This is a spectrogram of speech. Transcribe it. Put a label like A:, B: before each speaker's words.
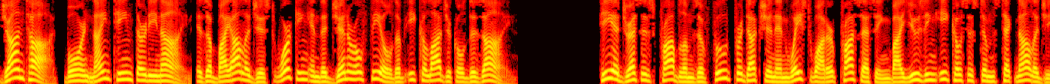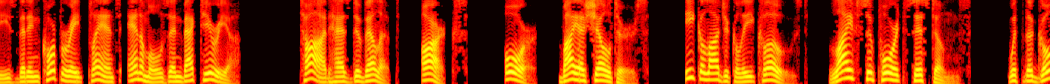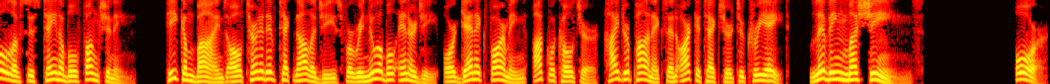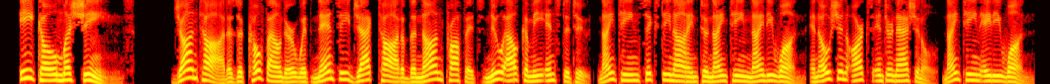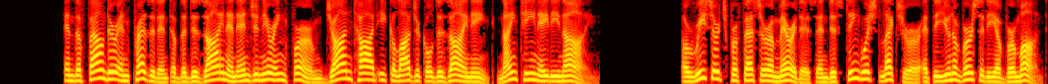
A: John Todd, born 1939, is a biologist working in the general field of ecological design. He addresses problems of food production and wastewater processing by using ecosystems technologies that incorporate plants, animals and bacteria. Todd has developed ARCs, or bioshelters, ecologically closed life support systems, with the goal of sustainable functioning. He combines alternative technologies for renewable energy, organic farming, aquaculture, hydroponics and architecture to create «living machines» or «eco-machines». John Todd is a co-founder with Nancy Jack Todd of the non-profits New Alchemy Institute (1969–1991) and Ocean Arcs International (1981), and the founder and president of the design and engineering firm John Todd Ecological Design Inc. 1989. A research professor emeritus and distinguished lecturer at the University of Vermont.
